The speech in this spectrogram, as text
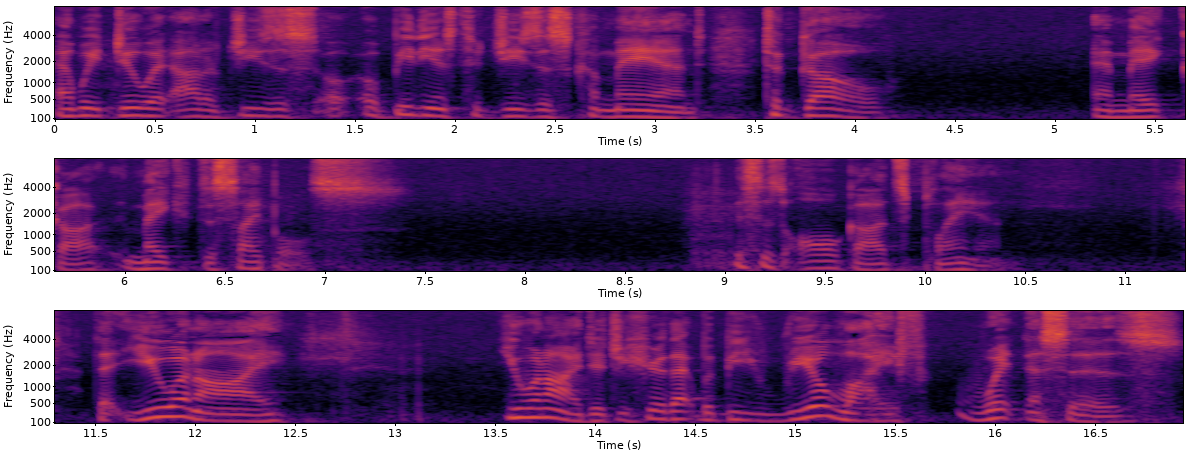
And we do it out of Jesus obedience to Jesus' command to go and make God make disciples. This is all God's plan. That you and I you and I, did you hear that, would be real life witnesses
